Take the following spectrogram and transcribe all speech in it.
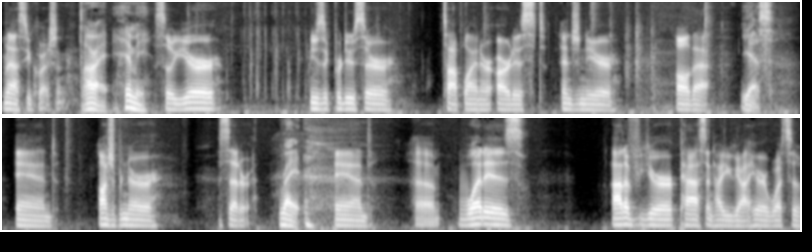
I'm gonna ask you a question. all right hit me. So you're music producer, top liner, artist, engineer, all that, yes. And entrepreneur, etc. right And um, what is out of your past and how you got here, what's a,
